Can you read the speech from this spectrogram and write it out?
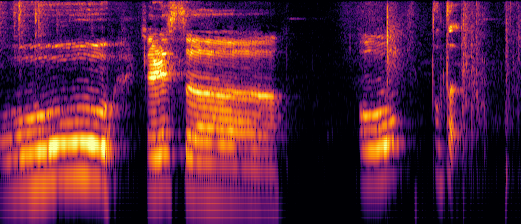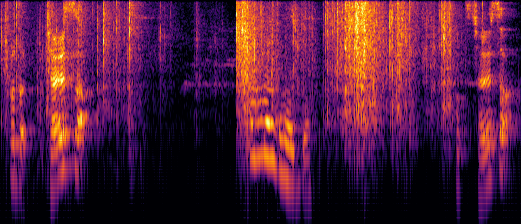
오, 잘했어. 오, 좋다. 좋다. 잘했어. 한번 더 해줘 좋다. 잘했어.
